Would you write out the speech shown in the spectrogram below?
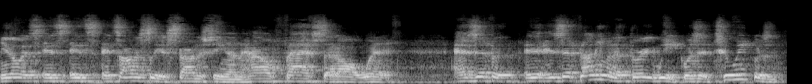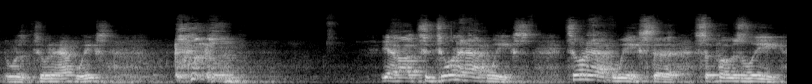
you know, it's, it's, it's, it's honestly astonishing on how fast that all went. As if, a, as if not even a three week, was it two week? Was it, was it two and a half weeks? Yeah, about two, two and a half weeks. Two and a half weeks to supposedly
